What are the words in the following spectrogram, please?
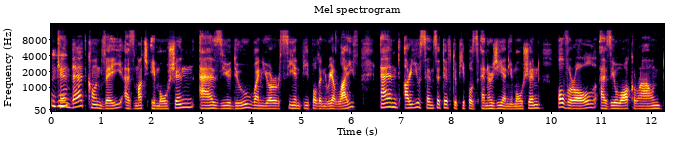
Mm-hmm. Can that convey as much emotion as you do when you're seeing people in real life? And are you sensitive to people's energy and emotion overall as you walk around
